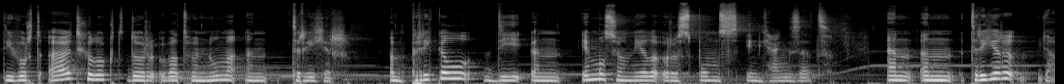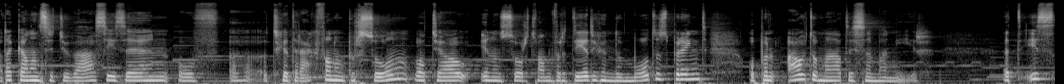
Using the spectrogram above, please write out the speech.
die wordt uitgelokt door wat we noemen een trigger. Een prikkel die een emotionele respons in gang zet. En een trigger, ja, dat kan een situatie zijn of uh, het gedrag van een persoon wat jou in een soort van verdedigende modus brengt op een automatische manier. Het is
